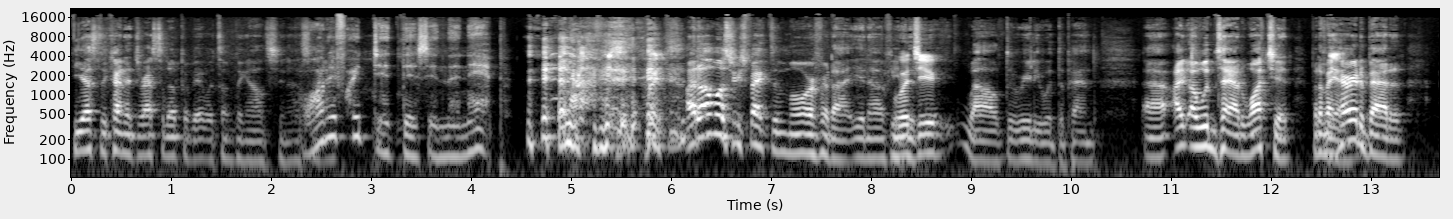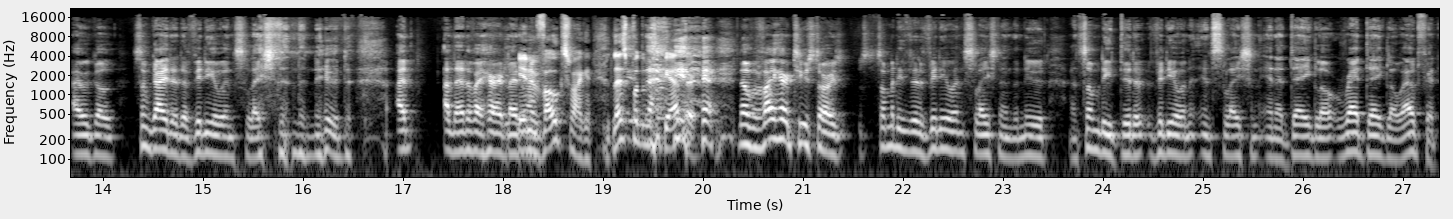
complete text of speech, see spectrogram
he has to kind of dress it up a bit with something else, you know. so- What if I did this in the nip? I'd almost respect him more for that, you know. If he Would did- you? Well, it really would depend. Uh, I, I wouldn't say I'd watch it, but if I heard about it, I would go. Some guy did a video installation in the nude, and and then if I heard later In a on- Volkswagen. Let's put them together. no, but if I heard two stories, somebody did a video installation in the nude, and somebody did a video installation in a day glow, red day glow outfit.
